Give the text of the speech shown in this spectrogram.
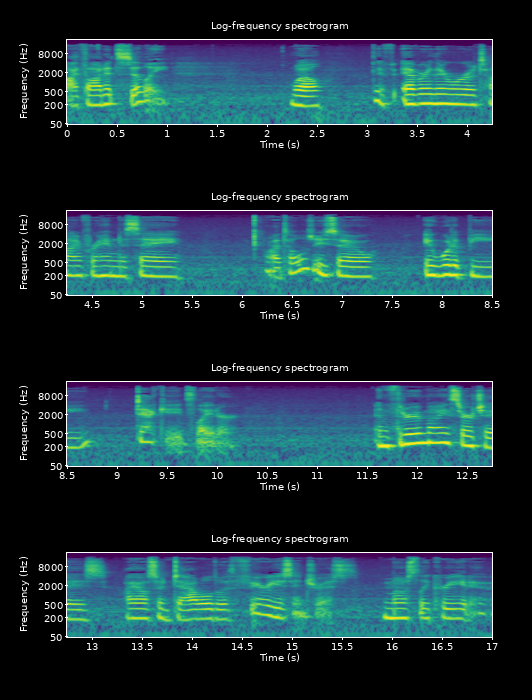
I thought it silly. Well, if ever there were a time for him to say, I told you so, it would be decades later. And through my searches, I also dabbled with various interests, mostly creative.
